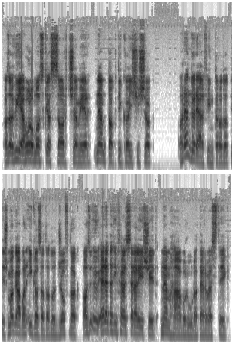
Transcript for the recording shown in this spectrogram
Az a hülye holomaszkja szart sem ér, nem taktikai sisak. A rendőr elfintorodott, és magában igazat adott Joffnak, az ő eredeti felszerelését nem háborúra tervezték.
